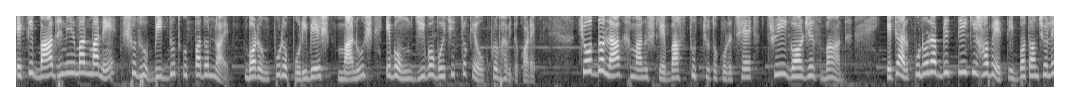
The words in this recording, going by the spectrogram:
একটি বাঁধ নির্মাণ মানে শুধু বিদ্যুৎ উৎপাদন নয়, বরং পুরো পরিবেশ, মানুষ এবং জীববৈচিত্র্যকেও প্রভাবিত করে। চোদ্দ লাখ মানুষকে বাস্তুচ্যুত করেছে থ্রি গর্জেস বাঁধ। এটার পুনরাবৃত্তি কি হবে তিব্বত অঞ্চলে?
